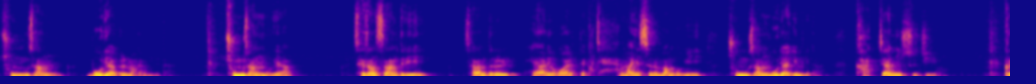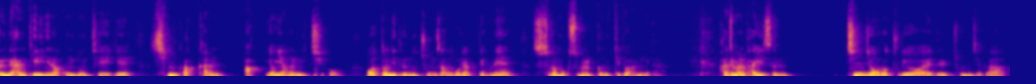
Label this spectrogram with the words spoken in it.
중상모략을 말합니다. 중상모략. 세상 사람들이 사람들을 해하려고 할 때 가장 많이 쓰는 방법이 중상모략입니다. 가짜 뉴스지요. 그런데 한 개인이나 공동체에게 심각한 악 영향을 미치고 어떤 이들은 그 중상모략 때문에 스스로 목숨을 끊기도 합니다. 하지만 다윗은 진정으로 두려워해야 될 존재가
